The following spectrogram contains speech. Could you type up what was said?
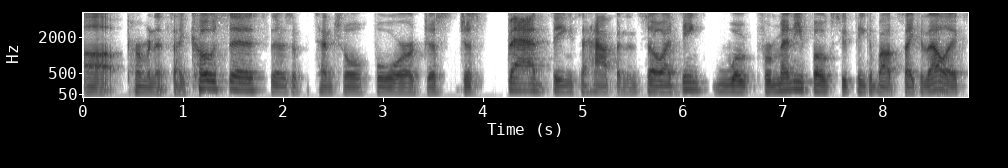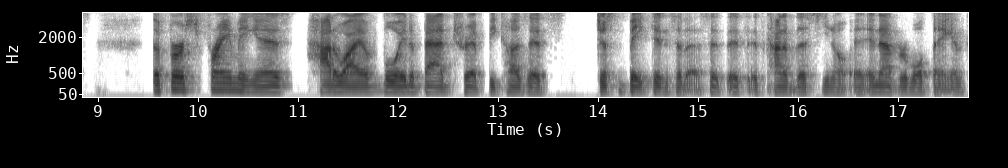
uh, permanent psychosis. There's a potential for just just bad things to happen. And so I think for many folks who think about psychedelics, the first framing is how do I avoid a bad trip because it's just baked into this. It, it, it's kind of this, you know, inevitable thing. And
